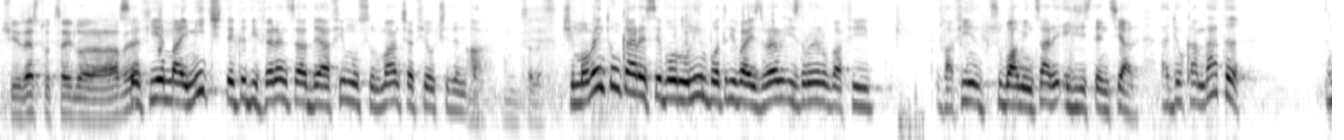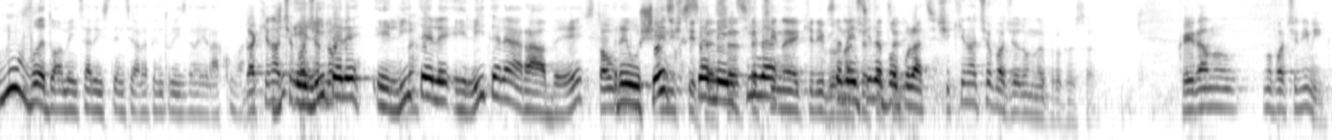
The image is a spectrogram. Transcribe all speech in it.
și restul țărilor arabe... Să fie mai mici decât diferența de a fi musulman și a fi occidental. Ah, am înțeles. Și în momentul în care se vor uni împotriva Israel, Israelul va fi, va fi sub o amenințare existențială. Dar deocamdată nu văd o amenințare existențială pentru Israel acum. Dar China ce face, elitele, elitele, elitele arabe Stau reușesc liniștite, să mențină, să țină echilibrul să în mențină aceste țări. populația. Și China ce face, domnule profesor? Că Iranul nu face nimic.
